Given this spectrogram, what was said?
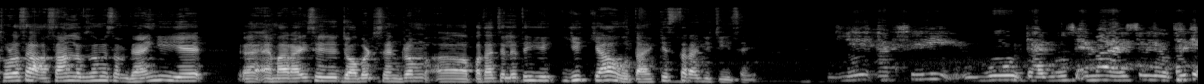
تھوڑا سا آسان لفظوں میں سمجھائیں گی یہ ایم آر آئی سے جو جابرٹ سنڈرم پتا چلے تھے، یہ یہ کیا ہوتا ہے؟ کس طرح کی چیز ہے یہ؟ ایکچولی وہ ڈائگنوز ایم آر آئی سے یہ ہوتا ہے کہ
